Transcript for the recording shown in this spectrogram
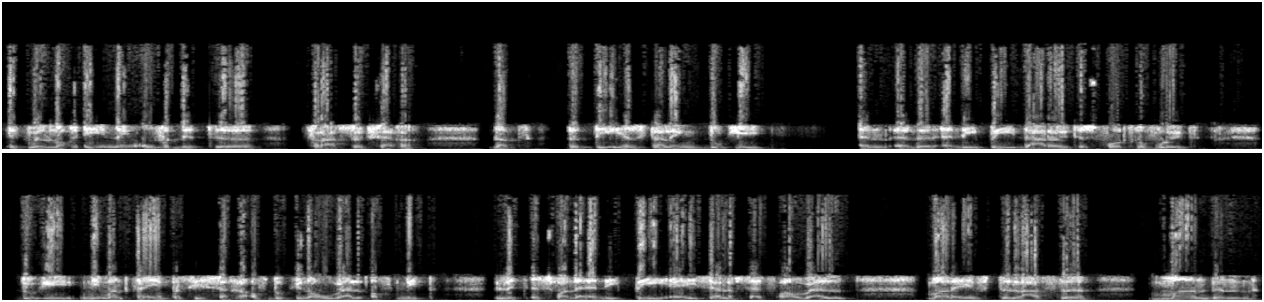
ik wil nog één ding over dit vraagstuk zeggen. Dat de tegenstelling Doekie en de NDP daaruit is voortgevloeid. Doekie, niemand kan je precies zeggen of Doekie nou wel of niet lid is van de NDP. Hij zelf zegt van wel, maar hij heeft de laatste maanden,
